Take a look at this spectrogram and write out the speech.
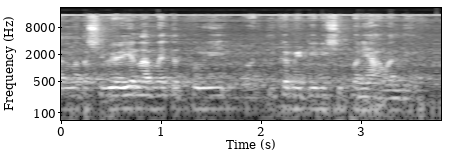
त्यांना तशी वेळ येणार नाही तत्पूर्वी ती कमिटी निश्चितपणे आव्हान देईल.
